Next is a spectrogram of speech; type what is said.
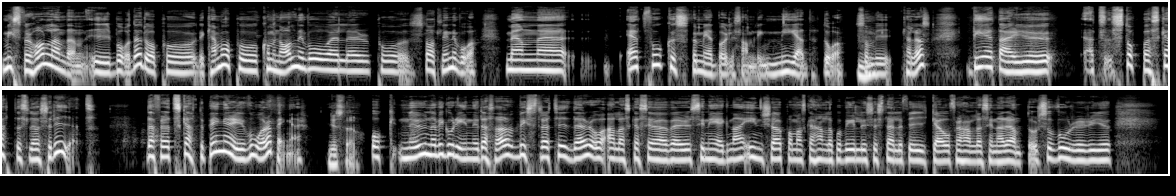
missförhållanden i både då på, det kan vara på kommunal nivå eller på statlig nivå. Men eh, ett fokus för Medborgerlig Samling, MED då, som Mm. vi kallar oss, det är ju att stoppa skatteslöseriet. Därför att skattepengar är ju våra pengar. Just det. Och nu när vi går in i dessa bistra tider och alla ska se över sina egna inköp, om man ska handla på Willys istället för ICA och förhandla sina räntor, så vore det ju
